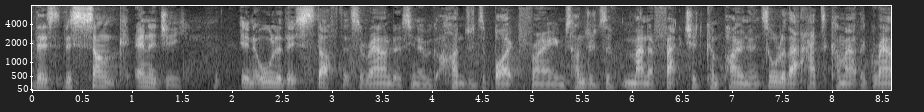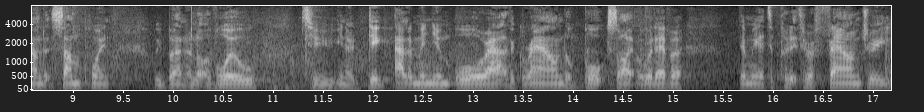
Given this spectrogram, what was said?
There's this sunk energy in all of this stuff that's around us. You know, we've got hundreds of bike frames, hundreds of manufactured components. All of that had to come out of the ground at some point. We burnt a lot of oil to, you know, dig aluminium ore out of the ground or bauxite or whatever. Then we had to put it through a foundry.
